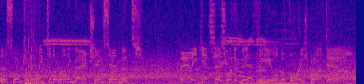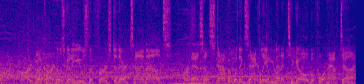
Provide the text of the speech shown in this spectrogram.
This one complete to the running back, Chase Edmonds. And he gets this one to midfield before he's brought down. The Cardinals going to use the first of their timeouts as they'll stop it with exactly a minute to go before halftime.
